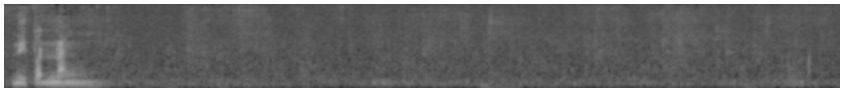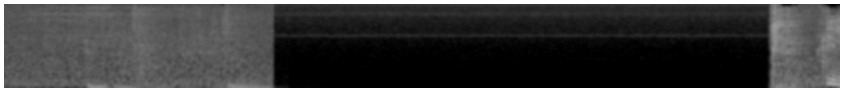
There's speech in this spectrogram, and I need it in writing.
ជាបញ្ហាបកប្រែភាសាអត់មែនរឿងអី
